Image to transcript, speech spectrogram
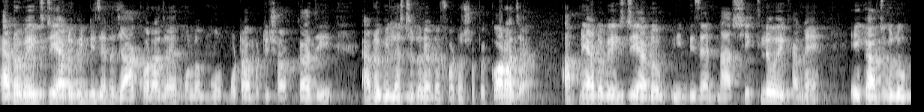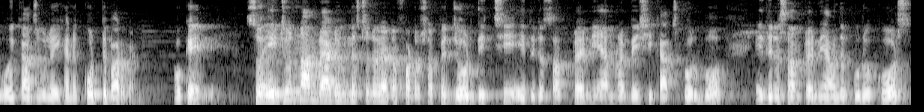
অ্যাডোব এক্সডি অ্যাডোব ইনডিজাইনে যা করা যায়, মোলো- মোটামুটি সব কাজই অ্যাডোব ইলাস্ট্রেটর অ্যাডোব ফটোশপে করা যায়। আপনি অ্যাডোব এক্সডি অ্যাডোব ইনডিজাইন না শিখলেও এখানে এই কাজগুলো, ওই কাজগুলো এখানে করতে পারবেন। ওকে সো এই জন্য আমরা অ্যাডোব ইলাস্ট্রেটর অ্যাডোব ফটোশপে জোর দিচ্ছি। এই দুটো সফটওয়্যার নিয়ে আমরা বেশি কাজ করব। এই দুটো সফটওয়্যার নিয়ে আমাদের পুরো কোর্স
